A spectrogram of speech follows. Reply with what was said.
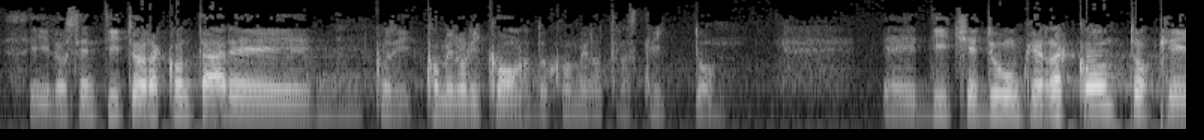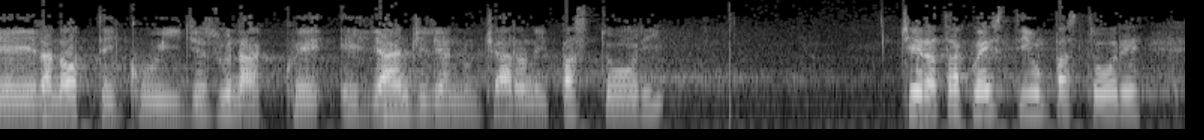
Sì, l'ho sentito raccontare così, come lo ricordo, come l'ho trascritto. E dice dunque il racconto che la notte in cui Gesù nacque e gli angeli annunciarono i pastori, c'era tra questi un pastore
